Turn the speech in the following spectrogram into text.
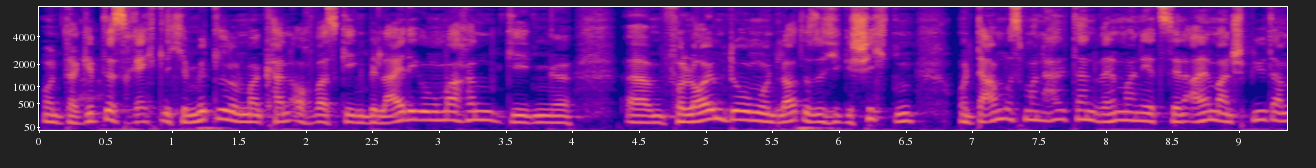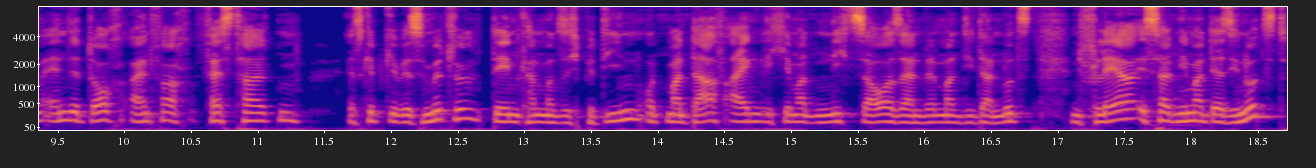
Und da ja. gibt es rechtliche Mittel und man kann auch was gegen Beleidigung machen, gegen ähm, Verleumdung und lauter solche Geschichten. Und da muss man halt dann, wenn man jetzt den Allmann spielt, am Ende doch einfach festhalten, es gibt gewisse Mittel, denen kann man sich bedienen und man darf eigentlich jemandem nicht sauer sein, wenn man die dann nutzt. Ein Flair ist halt niemand, der sie nutzt,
